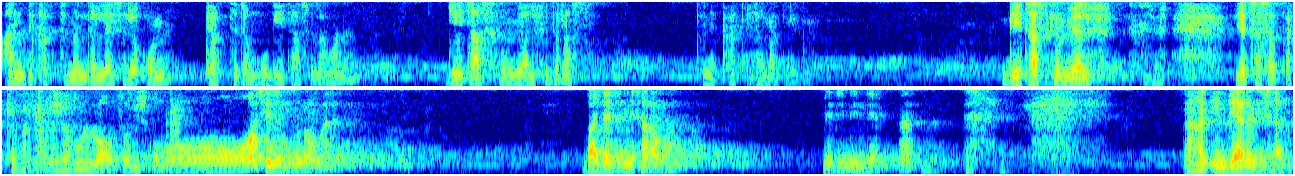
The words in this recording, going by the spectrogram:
አንድ ከብት መንገድ ላይ ስለቆመ ከብት ደግሞ ጌታ ስለሆነ ጌታ እስከሚያልፍ ድረስ ጥንቃቄ ለማድረግ ነው። ጌታ እስከሚያልፍ የተሰጠ ክብር ነው። ይሄ ሁሉ አውቶቡስ ቆሞ ሲል የሚውለው ማለት ነው። ባጃጅ የሚሰራው ማለት ነው። made in India አሁን India ነው የሚሰራው።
